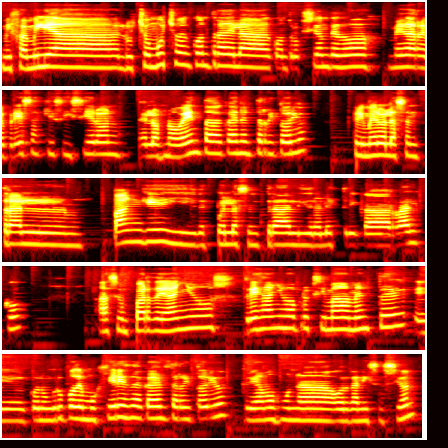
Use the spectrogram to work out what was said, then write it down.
Mi familia luchó mucho en contra de la construcción de dos mega represas que se hicieron en los 90 acá en el territorio. Primero la central Pangue y después la central hidroeléctrica Ralco hace un par de años, tres años aproximadamente, eh, con un grupo de mujeres de acá del territorio, creamos una organización,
